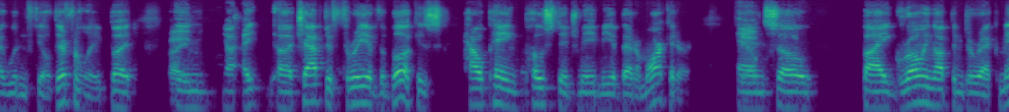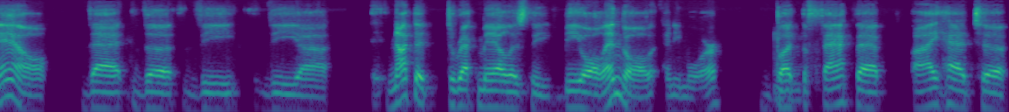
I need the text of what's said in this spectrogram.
I wouldn't feel differently. But right. in I, uh, chapter three of the book is how paying postage made me a better marketer, and so by growing up in direct mail, that the the the uh, not that direct mail is the be all end all anymore, but mm-hmm. the fact that I had to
